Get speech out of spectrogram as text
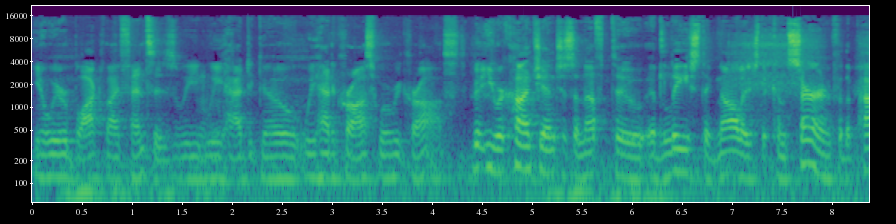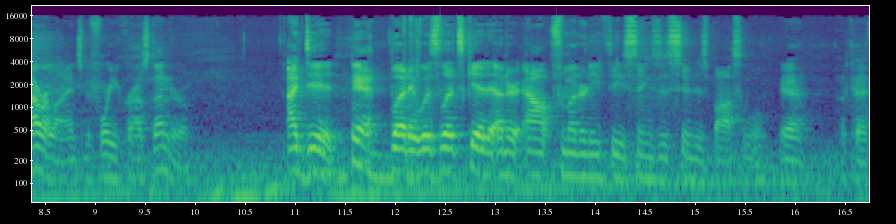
you know, we were blocked by fences. We, mm-hmm. we had to go, we had to cross where we crossed. But you were conscientious enough to at least acknowledge the concern for the power lines before you crossed under them. I did. Yeah. But it was let's get under out from underneath these things as soon as possible. Yeah. Okay.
